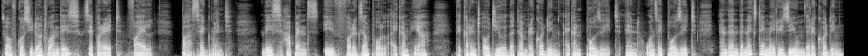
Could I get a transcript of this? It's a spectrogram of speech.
So of course you don't want this separate file per segment. This happens if, for example, I come here, the current audio that I'm recording, I can pause it. And once I pause it, and then the next time I resume the recording,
